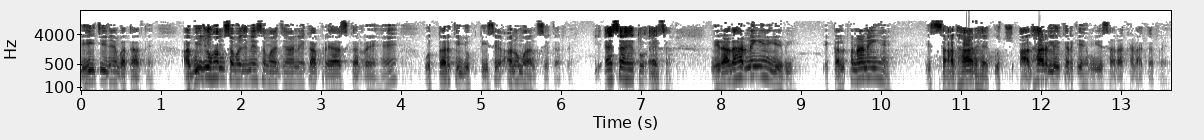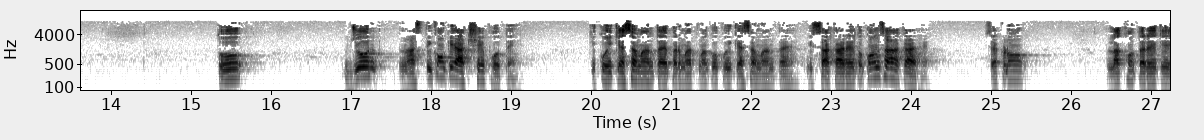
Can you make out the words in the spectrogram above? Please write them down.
यही चीज़ें बताते हैं। अभी जो हम समझने, समझ जाने का प्रयास कर रहे हैं, वो तर्क युक्ति से, अनुमान से कर रहे हैं। कि ऐसा है तो ऐसा। निराधार नहीं है ये भी। ये कल्पना नहीं है। इस साधार है, कुछ आधार लेकर के हम ये सारा खड़ा कर रहे हैं। तो जो नास्तिकों के आक्षेप होते हैं कि कोई कैसा मानता है परमात्मा को, कोई कैसा मानता है, इस साकार है तो कौन सा आकार है? सैकड़ों, लाखों तरह के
